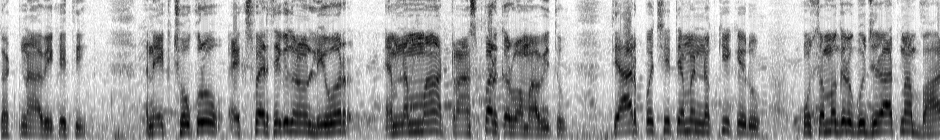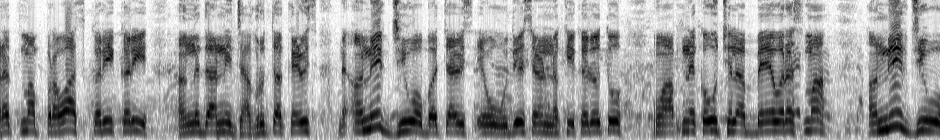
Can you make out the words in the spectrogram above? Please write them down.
ઘટના આવી ગઈ હતી. અને એક છોકરો એક્સપાયર થઈ ગયો એનું લીવર એમનામાં ટ્રાન્સફર કરવામાં આવ્યું હતું. ત્યાર પછી તેમણે નક્કી કર્યું, હું સમગ્ર ગુજરાતમાં, ભારતમાં પ્રવાસ કરી કરી અંગદાનની જાગૃતતા કેળવીશ અને અનેક જીવો બચાવીશ, એવો ઉદ્દેશ એણે નક્કી કર્યો હતો. હું આપને કહું, છેલ્લા બે વર્ષમાં અનેક જીવો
